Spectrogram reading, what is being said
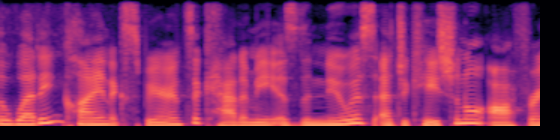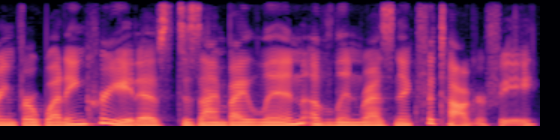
The Wedding Client Experience Academy is the newest educational offering for wedding creatives designed by Lynn of Lynn Resnick Photography.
